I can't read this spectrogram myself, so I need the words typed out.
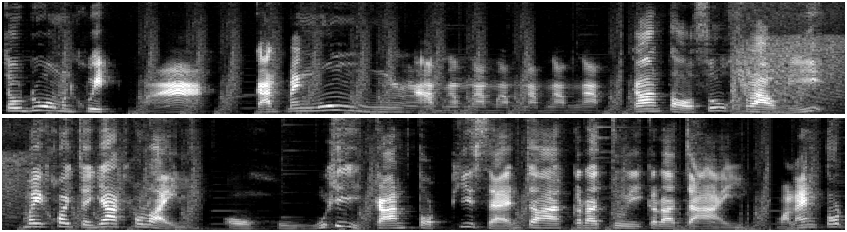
เจ้าด้วงมันขวิดมากัดแมงมุมงับงับงับงับงับงับงับการต่อสู้คราวนี้ไม่ค่อยจะยากเท่าไหร่ โอ้โหการตดที่แสนจะกระจุยกระจายมาแรงตด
